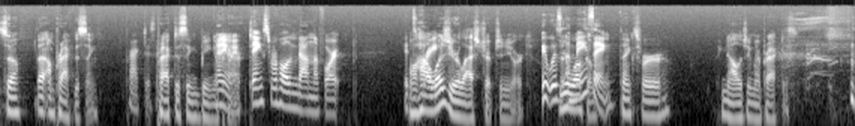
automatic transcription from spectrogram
So that I'm practicing. Practicing. Practicing being a anyway, parent. thanks for holding down the fort. It's well, how great. was your last trip to New York? it? Was You're welcome. amazing. Thanks for acknowledging my practice.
